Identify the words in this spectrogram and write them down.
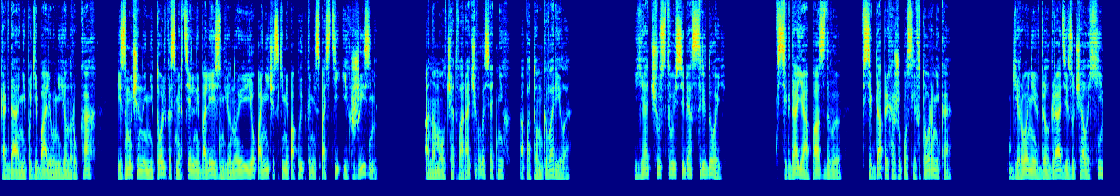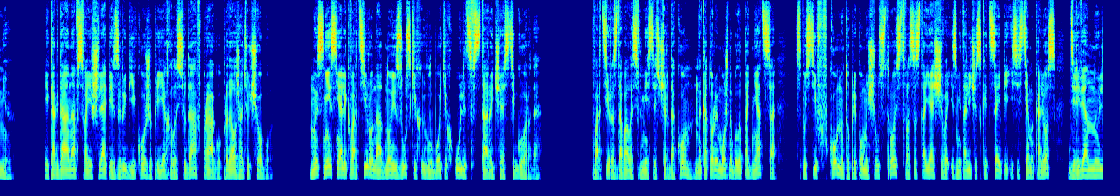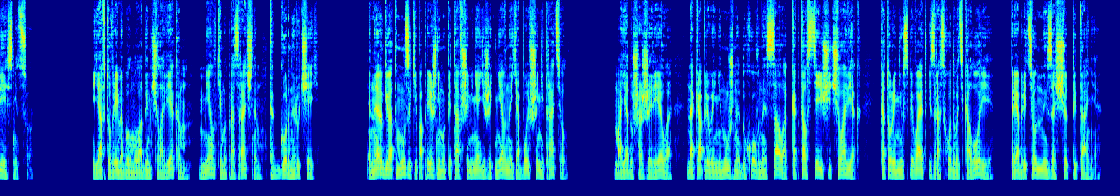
Когда они погибали у нее на руках, измученные не только смертельной болезнью, но и ее паническими попытками спасти их жизнь, она молча отворачивалась от них, а потом говорила. «Я чувствую себя средой. Всегда я опаздываю, всегда прихожу после вторника, Герония в Белграде изучала химию, и когда она в своей шляпе из рыбьей кожи приехала сюда, в Прагу, продолжать учебу, мы с ней сняли квартиру на одной из узких и глубоких улиц в старой части города. Квартира сдавалась вместе с чердаком, на который можно было подняться, спустив в комнату при помощи устройства, состоящего из металлической цепи и системы колес, деревянную лестницу. Я в то время был молодым человеком, мелким и прозрачным, как горный ручей. Энергию от музыки, по-прежнему питавшей меня ежедневно, я больше не тратил. Моя душа жирела, накапливая ненужное духовное сало, как толстеющий человек, который не успевает израсходовать калории, приобретенные за счет питания.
